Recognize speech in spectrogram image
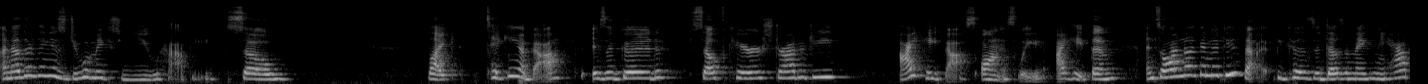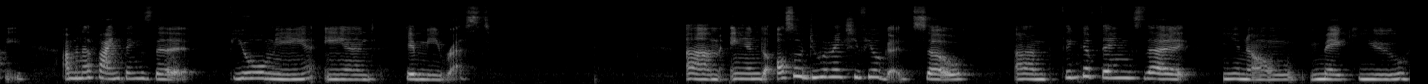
another thing is do what makes you happy. So, like, taking a bath is a good self care strategy. I hate baths, honestly. I hate them. And so I'm not going to do that because it doesn't make me happy. I'm going to find things that fuel me and give me rest. Um, and also do what makes you feel good. So um, think of things that, you know, make you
